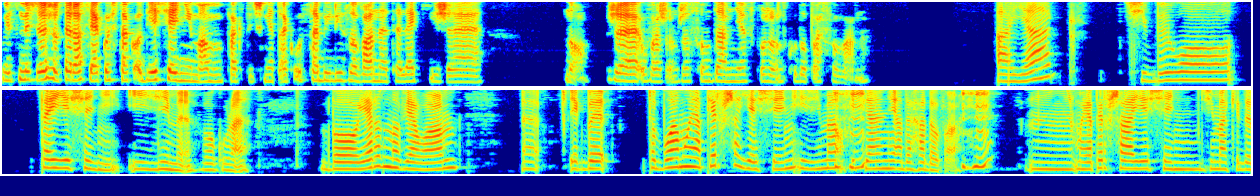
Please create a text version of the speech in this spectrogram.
więc myślę, że teraz jakoś tak od jesieni mam faktycznie tak ustabilizowane te leki, że no, że uważam, że są dla mnie w porządku dopasowane. A jak ci było tej jesieni i zimy w ogóle? Bo ja rozmawiałam, e, jakby to była moja pierwsza jesień i zima mhm. oficjalnie ADHDowa. Mhm. Mm, moja pierwsza jesień, zima, kiedy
